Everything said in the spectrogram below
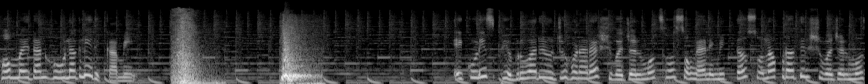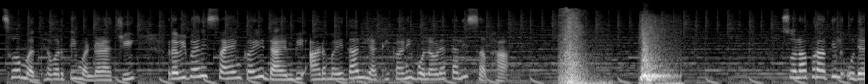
होम मैदान होऊ लागले रिकामी. एकोणीस फेब्रुवारी रोजी होणाऱ्या शिवजन्मोत्सव सोहळ्यानिमित्त सोलापुरातील शिवजन्मोत्सव मध्यवर्ती मंडळाची रविवारी सायंकाळी डायंबी आड मैदान या ठिकाणी बोलावण्यात आली सभा. सोलापुरातील उद्या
